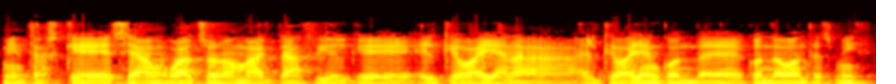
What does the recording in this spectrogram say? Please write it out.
mientras que sean Watson o McDuffie el que el que vayan a, el que vayan con, con Davante Smith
